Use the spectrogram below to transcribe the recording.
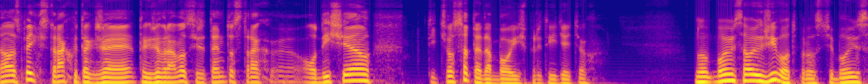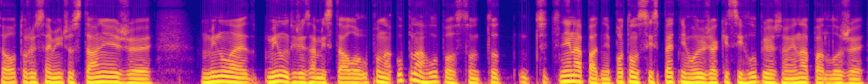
No ale späť k strachu, takže, takže vravel si, že tento strach e, odišiel. Ty čo sa teda bojíš pri tých deťoch? No bojím sa o ich život proste. Bojím sa o to, že sa im niečo stane, že Minulé, minulý týždeň sa mi stalo úplná, úplná hlúposť, to, to, to, to nenapadne. Potom si spätne hovoríš, aký si hlúpy, že to nenapadlo, že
